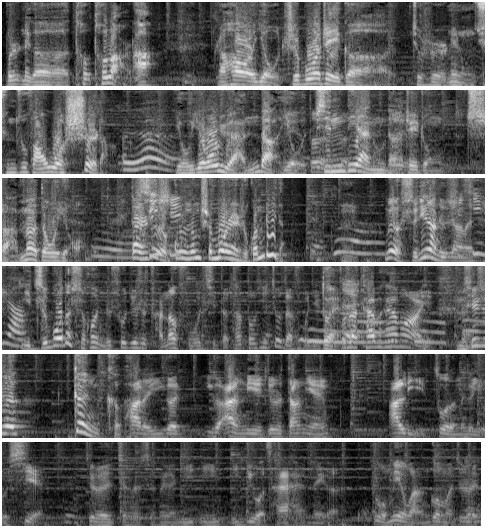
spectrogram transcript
不是那个偷偷懒的，然后有直播这个就是那种群租房卧室的，有幼儿园的，有金店的这种什么都有，但是这个功能是默认是关闭的。没有，实际上就是这样的。实际上你直播的时候，你的数据是传到服务器的，它东西就在服务器，对只不知道开不开放而已。其实更可怕的一个一个案例就是当年阿里做的那个游戏，嗯就是就是就那个你你你比我猜还是那个，就我们也玩过嘛，就是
